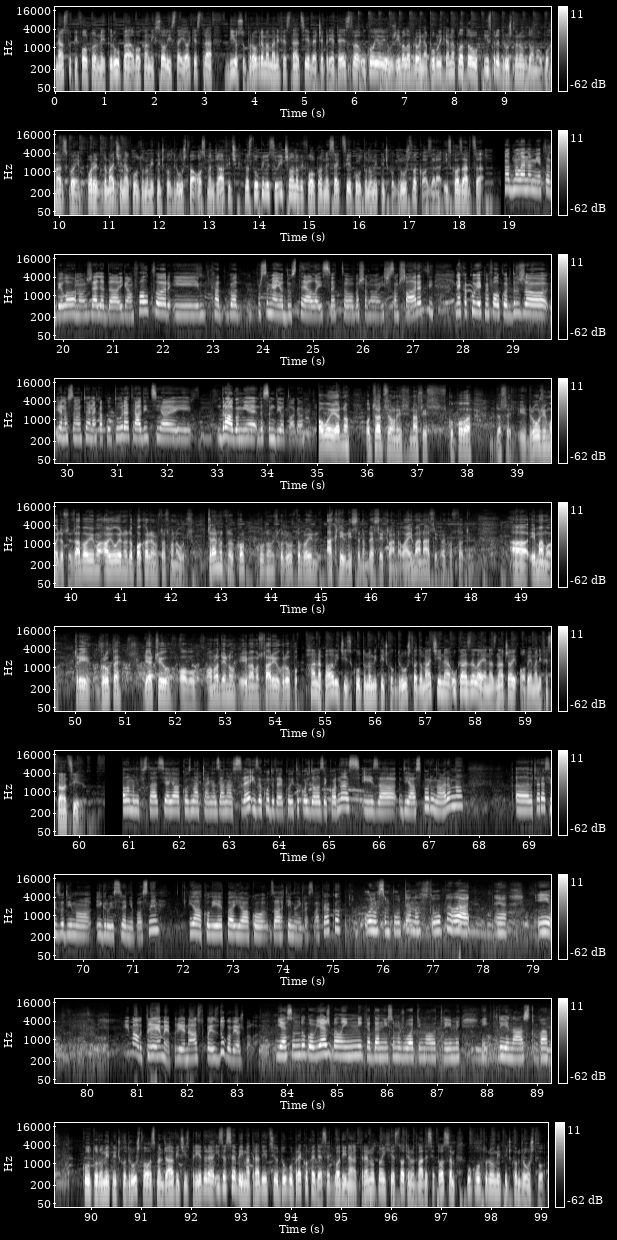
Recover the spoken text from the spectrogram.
Nastupi folklornih grupa, vokalnih solista i orkestra dio su programa manifestacije Veče prijateljstva u kojoj je uživala brojna publika na platovu ispred društvenog doma u Puharskoj. Pored domaćina Kulturno-mitničkog društva Osman Đafić nastupili su i članovi folklorne sekcije Kulturno-mitničkog društva Kozara iz Kozarca. Od malena mi je to bilo ono želja da igram folklor i kad god, pošto sam ja i odustajala i sve to, baš ono, išla sam šarati, nekako uvijek me folklor držao, jednostavno to je neka kultura, tradicija i drago mi je da sam dio toga. Ovo je jedno od tradicionalnih naših skupova da se i družimo i da se zabavimo, a i ujedno da pokažemo što smo naučili. Trenutno kulturno-umičko društvo broji aktivni 70 članova, ima nas i preko stotinu imamo tri grupe, dječiju, ovu omladinu i imamo stariju grupu. Hana Palić iz Kulturno-mitničkog društva domaćina ukazala je na značaj ove manifestacije. Ova manifestacija je jako značajna za nas sve i za kudove koji također dolaze kod nas i za dijasporu naravno. E, večeras izvodimo igru iz Srednje Bosne. Jako lijepa i jako zahtjevna igra svakako. Puno sam puta nastupala E, i Ima li treme prije nastupa? Jesi dugo vježbala? Ja sam dugo vježbala i nikada nisam u životu imala treme prije nastupa. Kulturno-mitničko društvo Osman Đafić iz Prijedora iza sebe ima tradiciju dugu preko 50 godina. Trenutno ih je 128 u kulturno-mitničkom društvu.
